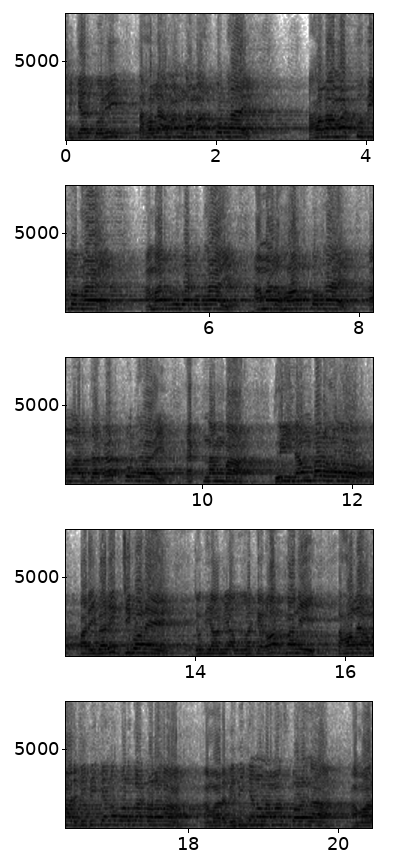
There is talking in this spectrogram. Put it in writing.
স্বীকার করি, তাহলে আমার নামাজ কোথায়? তাহলে আমার টুপি কোথায়? আমার রোজা কোথায়? আমার হজ কোথায়? আমার জাকাত কোথায়? এক নাম্বার। দুই নাম্বার হলো পারিবারিক জীবনে যদি আমি আল্লাহকে রব মানি, তাহলে আমার বিবি কেন পর্দা করে না? আমার বিবি কেন নামাজ পড়ে না? আমার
